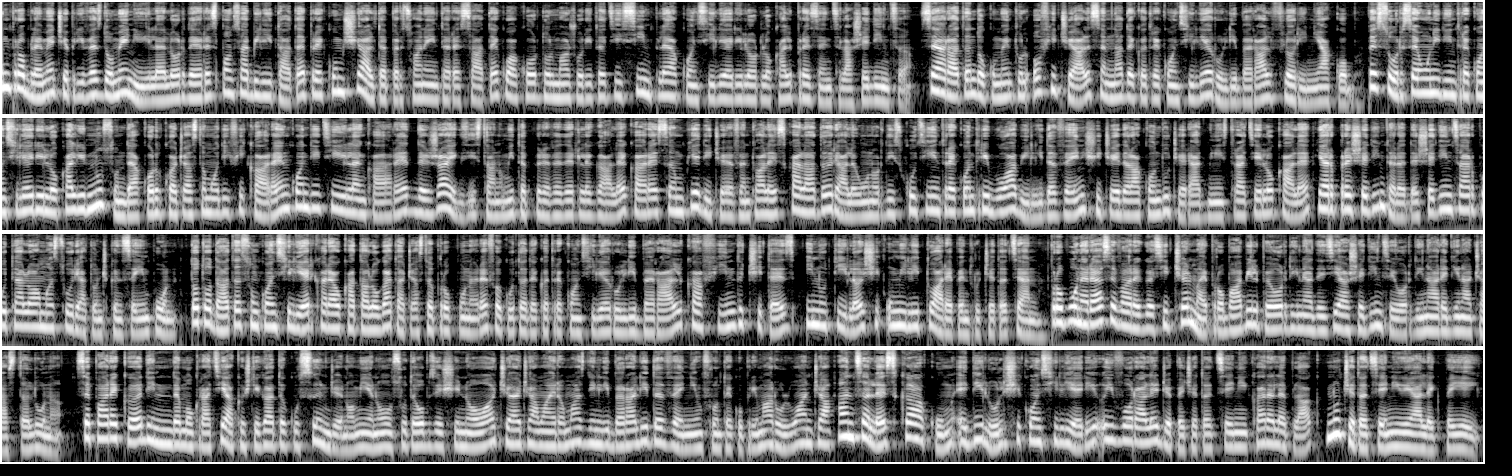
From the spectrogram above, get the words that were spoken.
în probleme ce privesc domeniile lor de responsabilitate, precum și alte persoane interesate cu acordul majorității simple a consilierilor locali prezenți la ședință. Se arată în documentul oficial semnat de către consilierul liberal Florin Iacob. Pe surse, unii dintre consilierii locali nu sunt de acord cu această modificare, în condițiile în care deja există anumite prevederi legale care să împiedice eventuale escaladări ale unor discuții între contribuabilii de veni și cei de la conducerea administrației locale, iar președintele de ședință ar putea lua măsuri atunci când se impun. Totodată sunt consilieri care au catalogat această propunere făcută de către consilierul liberal ca fiind, citez, inutilă și umilitoare pentru cetățean. Propunerea se va regăsi cel mai probabil pe ordinea de zi a ședinței ordinare din această lună. Se pare că, din democrația câștigată cu sânge în 1989, ceea ce a mai rămas din liberalii de veni în frunte cu primarul Oancea, a înțeles că acum edilul și consilierii îi vor alege pe cetățenii care le plac, nu cetățenii îi aleg pe ei.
